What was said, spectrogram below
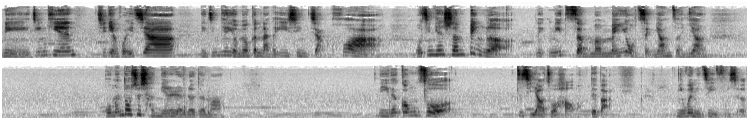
你今天几点回家，你今天有没有跟哪个异性讲话？我今天生病了，你你怎么没有怎样怎样？我们都是成年人了，对吗？你的工作自己要做好，对吧？你为你自己负责。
